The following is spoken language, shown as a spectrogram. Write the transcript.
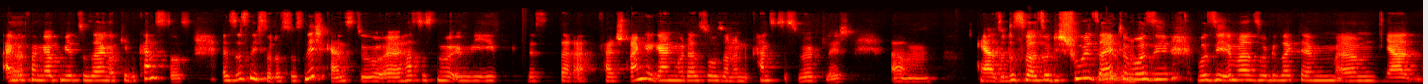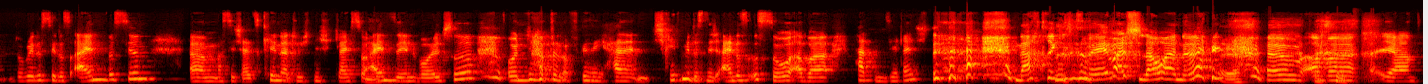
angefangen habe, mir zu sagen, okay, du kannst das. Es ist nicht so, dass du es nicht kannst. Du äh, hast es nur irgendwie, bist da falsch drangegangen oder so, sondern du kannst es wirklich. Ähm, ja, also das war so die Schulseite, wo sie, wo sie immer so gesagt haben, ähm, ja, du redest dir das ein, ein bisschen, ähm, was ich als Kind natürlich nicht gleich so mhm. einsehen wollte und habe dann oft gesagt, ja, ich rede mir das nicht ein, das ist so, aber hatten sie recht. Nachträglich ist man ja immer schlauer, ne? Ja. ähm, aber ja,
